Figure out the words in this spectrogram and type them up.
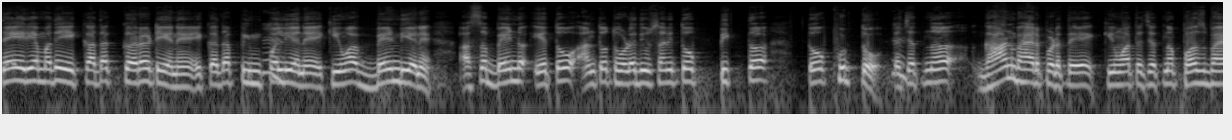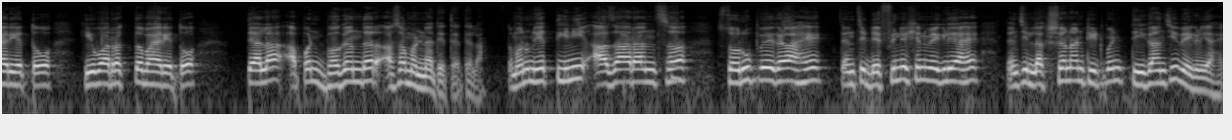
त्या एरियामध्ये एखादा करट येणे एखादा पिंपल येणे किंवा बेंड येणे असं बेंड येतो आणि तो थोड्या दिवसांनी तो पिकतं तो फुटतो. त्याच्यातनं घाण बाहेर पडते किंवा त्याच्यातनं पस बाहेर येतो किंवा रक्त बाहेर येतो त्याला आपण भगंदर असं म्हणण्यात येतं त्याला. तर म्हणून हे तिन्ही आजारांचं स्वरूप वेगळं आहे त्यांची डेफिनेशन वेगळी आहे त्यांची लक्षणं आणि ट्रीटमेंट तिघांची वेगळी आहे.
